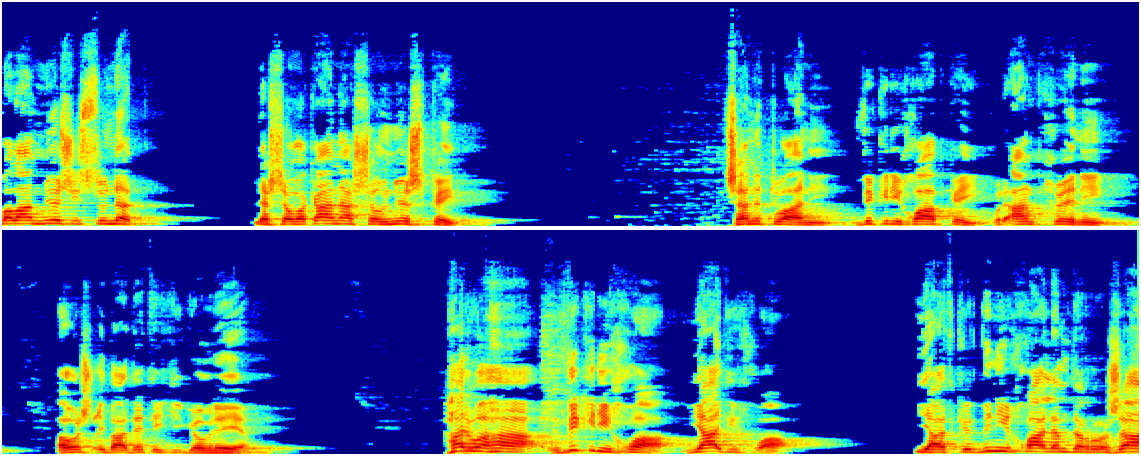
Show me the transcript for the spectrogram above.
بەڵام نوێژی سونەت لە شەوەکانە شەو نوێش بکەیت چەند توانی ذکری خوا بکەی قورآن بخوێنی ئەوەش عیبادەتێکی گەورەیە هەروەها ذکری خوا یادی خوا یادکردنی خوا لەم دە ڕۆژە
